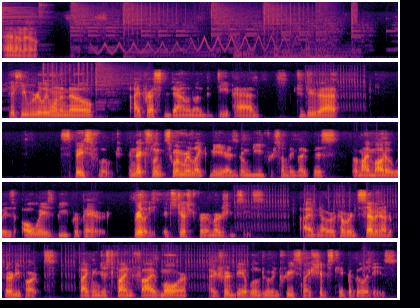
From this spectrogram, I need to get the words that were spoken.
I don't know. If you really want to know, I pressed down on the D-pad to do that. Space Float. An excellent swimmer like me has no need for something like this, but my motto is always be prepared. Really, it's just for emergencies. I have now recovered 7 out of 30 parts. If I can just find 5 more, I should be able to increase my ship's capabilities.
